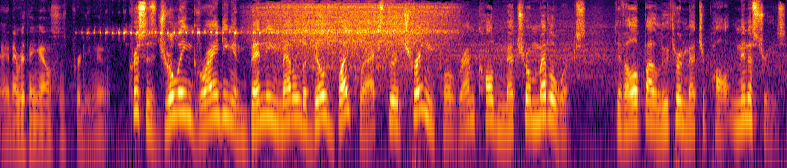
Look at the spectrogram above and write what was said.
and everything else is pretty new. Chris is drilling, grinding, and bending metal to build bike racks through a training program called Metro Metalworks, developed by Lutheran Metropolitan Ministries.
